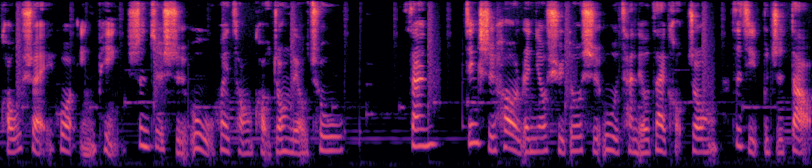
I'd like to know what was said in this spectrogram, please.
口水或饮品甚至食物会从口中流出；三、进食后仍有许多食物残留在口中，自己不知道。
